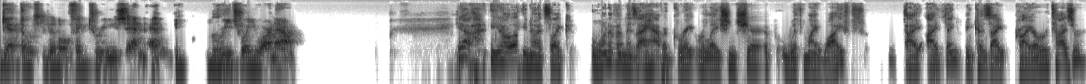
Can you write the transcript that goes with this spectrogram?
get those little victories and and be, reach where you are now? Yeah, you know, you know, it's like one of them is I have a great relationship with my wife. I I think because I prioritize her.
